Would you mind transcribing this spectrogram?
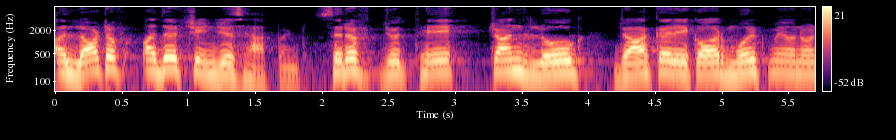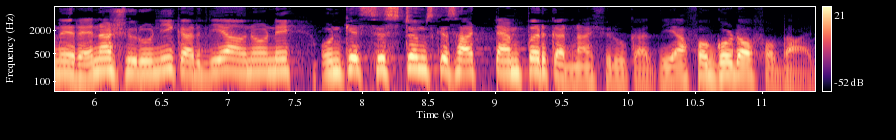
a lot of other changes happened सिर्फ़ जो थे चंद लोग जाकर एक और मुल्क में उन्होंने रहना शुरू नहीं कर दिया उन्होंने उनके सिस्टम्स के साथ टेम्पर करना शुरू कर दिया फॉर गुड और for bad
